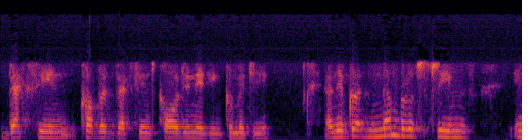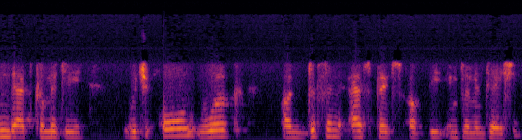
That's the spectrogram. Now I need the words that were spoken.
vaccine, COVID vaccines coordinating committee, and they've got a number of streams in that committee which all work on different aspects of the implementation.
